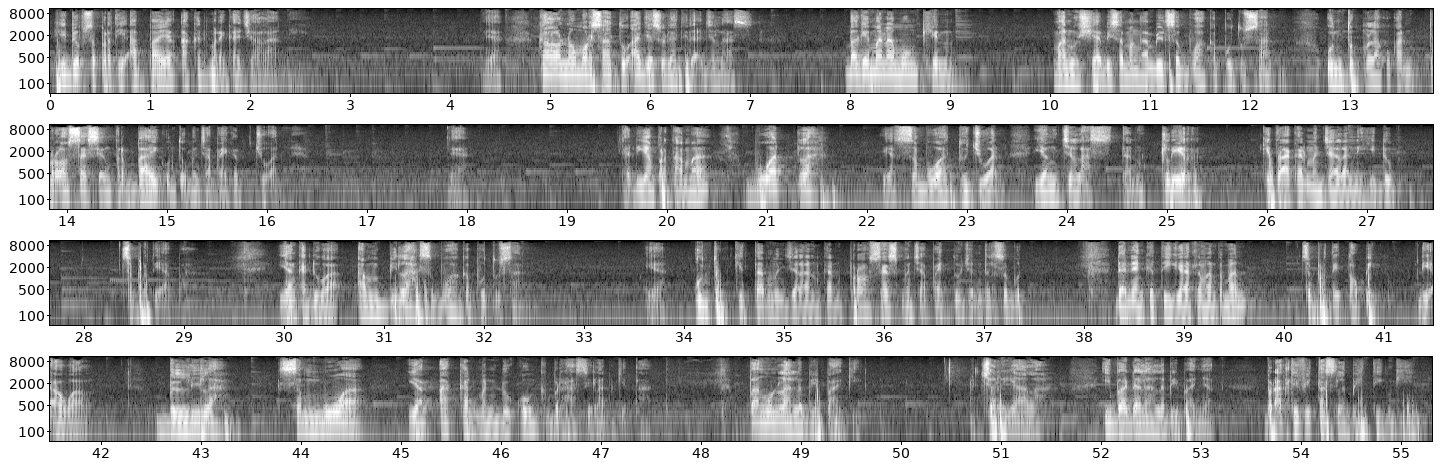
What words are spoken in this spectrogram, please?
Hidup seperti apa yang akan mereka jalani. Ya, kalau nomor satu aja sudah tidak jelas, bagaimana mungkin manusia bisa mengambil sebuah keputusan untuk melakukan proses yang terbaik untuk mencapai tujuannya? Ya. Jadi yang pertama, buatlah ya sebuah tujuan yang jelas dan clear kita akan menjalani hidup seperti apa. Yang kedua, ambillah sebuah keputusan ya untuk kita menjalankan proses mencapai tujuan tersebut. Dan yang ketiga, teman-teman, seperti topik di awal, belilah semua yang akan mendukung keberhasilan kita. Bangunlah lebih pagi. Cerialah ibadahlah lebih banyak, beraktivitas lebih tinggi.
